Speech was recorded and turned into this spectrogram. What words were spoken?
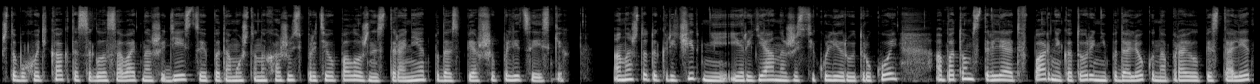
чтобы хоть как-то согласовать наши действия, потому что нахожусь в противоположной стороне от подоспевших полицейских. Она что-то кричит мне и рьяно жестикулирует рукой, а потом стреляет в парня, который неподалеку направил пистолет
